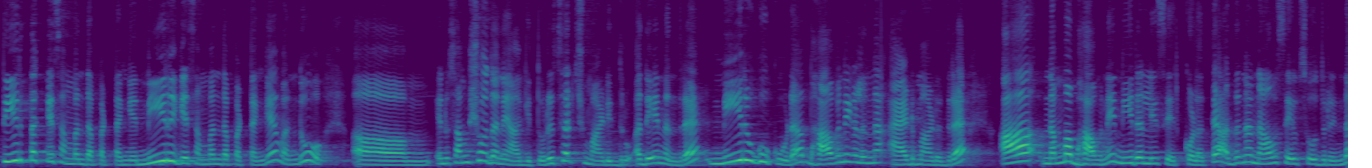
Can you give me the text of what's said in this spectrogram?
ತೀರ್ಥಕ್ಕೆ ಸಂಬಂಧಪಟ್ಟಂಗೆ, ನೀರಿಗೆ ಸಂಬಂಧಪಟ್ಟಂಗೆ ಒಂದು ಏನು ಸಂಶೋಧನೆ ಆಗಿತ್ತು ರಿಸರ್ಚ್ ಮಾಡಿದ್ರು. ಅದೇನಂದ್ರೆ, ನೀರಿಗೂ ಕೂಡ ಭಾವನೆಗಳನ್ನು ಆ್ಯಡ್ ಮಾಡಿದ್ರೆ, ಆ ನಮ್ಮ ಭಾವನೆ ನೀರಲ್ಲಿ ಸೇರ್ಕೊಳ್ಳುತ್ತೆ ಅದನ್ನು ನಾವು ಸೇವಿಸೋದ್ರಿಂದ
